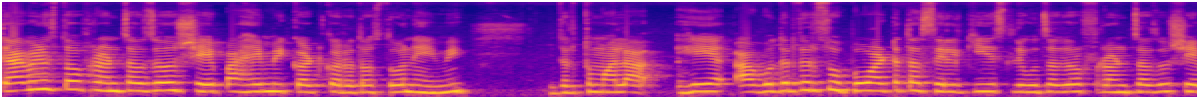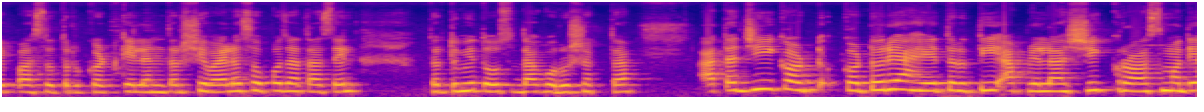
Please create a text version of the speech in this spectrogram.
त्यावेळेस तो फ्रंटचा जो शेप आहे मी कट करत असतो नेहमी. जर तुम्हाला हे अगोदर जर सोपं वाटत असेल की स्लीवचा जो फ्रंटचा जो शेप असतो तर कट केल्यानंतर शिवायला सोपं जात असेल तर तुम्ही तोसुद्धा करू शकता. आता जी कट कटोरी आहे तर ती आपल्याला अशी क्रॉसमध्ये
